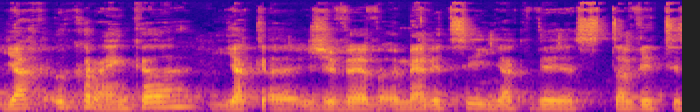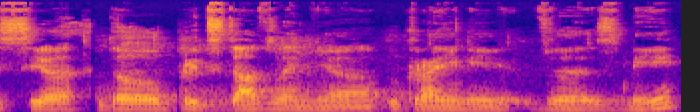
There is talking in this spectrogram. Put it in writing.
Як українка, яка живе в Америці, як ви ставитеся до представлення України в ЗМІ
